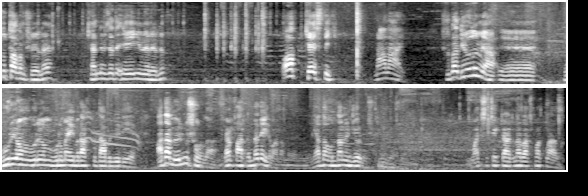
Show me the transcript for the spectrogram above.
Tutalım şöyle. Kendimize de E'yi verelim. Hop kestik. Nanay. Şurada diyordum ya eee vuruyorum vuruyorum vurmayı bıraktı W diye. Adam ölmüş orada. Ben farkında değilim adamın. Ya da ondan önce ölmüş bilmiyorum. Maçın tekrarına bakmak lazım.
